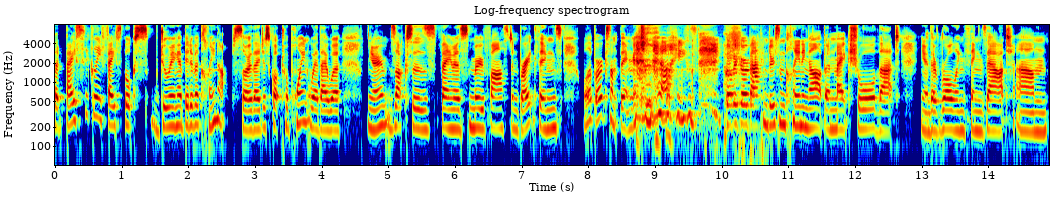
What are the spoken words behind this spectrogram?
but basically Facebook's doing a bit of a cleanup. So they just got to a point where they were, you know, Zucks's famous move fast and break things. Well, it broke something. Now he's got to go back and do some cleaning up and make sure that, you know, they're rolling things out. Um,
